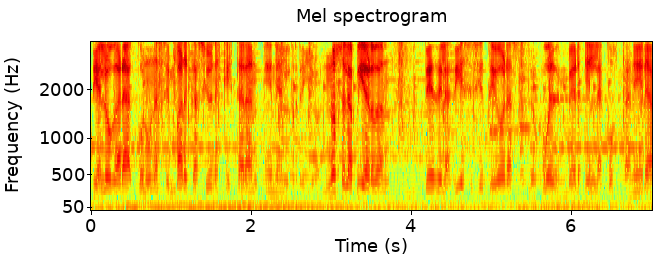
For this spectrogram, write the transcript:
dialogará con unas embarcaciones que estarán en el río. No se la pierdan, desde las 17 horas lo pueden ver en la costanera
